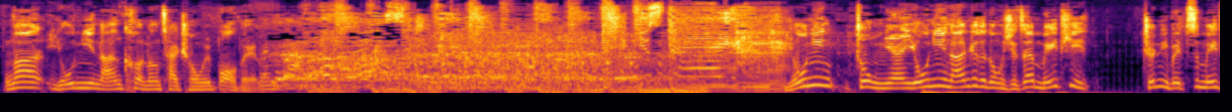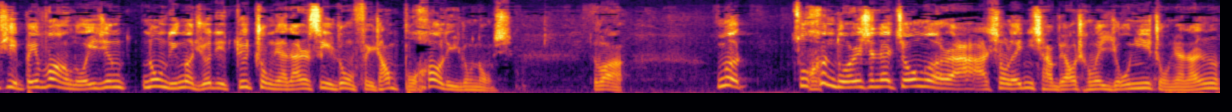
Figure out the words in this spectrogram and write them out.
那油腻男可能才成为宝贝了。油腻中年油腻男这个东西，在媒体真的被自媒体、被网络已经弄得，我觉得对中年男人是一种非常不好的一种东西，对吧？我就很多人现在叫我啊，小雷，你千万不要成为油腻中年男人。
